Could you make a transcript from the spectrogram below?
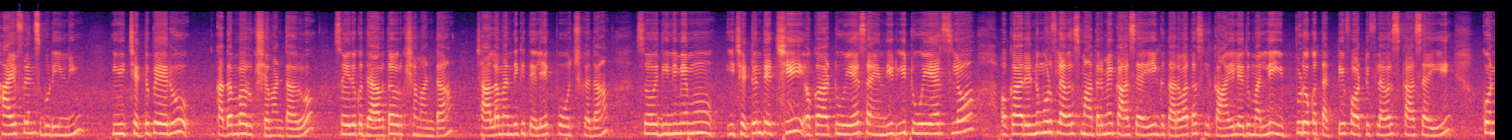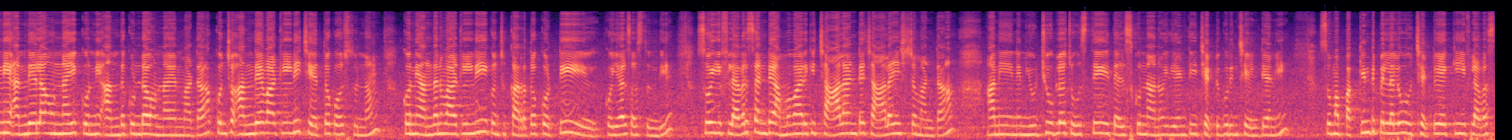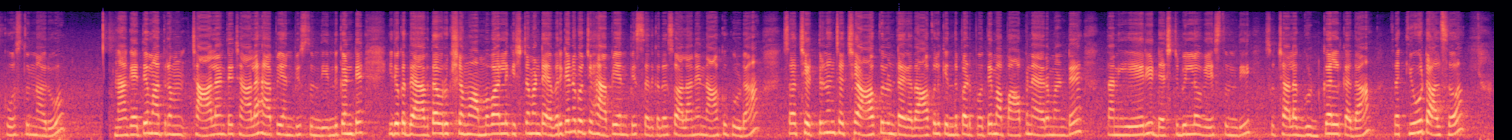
Hi friends good evening. ఈ చెట్టు పేరు కదంబ వృక్షం అంటారు. సో ఇది ఒక దేవతా వృక్షం అంట. చాలామందికి తెలియకపోవచ్చు కదా. సో దీన్ని మేము ఈ చెట్టుని తెచ్చి ఒక టూ ఇయర్స్ అయింది. ఈ టూ ఇయర్స్లో ఒక రెండు మూడు ఫ్లవర్స్ మాత్రమే కాసాయి ఇంకా తర్వాత అసలు కాయలేదు. మళ్ళీ ఇప్పుడు ఒక థర్టీ ఫార్టీ ఫ్లవర్స్ కాసాయి కొన్ని అందేలా ఉన్నాయి కొన్ని అందకుండా ఉన్నాయన్నమాట. కొంచెం అందే వాటిని చేత్తో కోస్తున్నాం. కొన్ని అందని వాటిని కొంచెం కర్రతో కొట్టి కొయ్యాల్సి వస్తుంది సో ఈ ఫ్లవర్స్ అంటే అమ్మవారికి చాలా అంటే చాలా ఇష్టం అంట అని నేను యూట్యూబ్లో చూస్తే తెలుసుకున్నాను ఇది ఏంటి చెట్టు గురించి ఏంటి అని. సో మా పక్కింటి పిల్లలు చెట్టు ఎక్కి ఈ ఫ్లవర్స్ కోస్తున్నారు. నాకైతే మాత్రం చాలా అంటే చాలా హ్యాపీ అనిపిస్తుంది. ఎందుకంటే ఇది ఒక దేవతా వృక్షము. అమ్మవార్లకి ఇష్టం అంటే ఎవరికైనా కొంచెం హ్యాపీ అనిపిస్తుంది కదా. సో అలానే నాకు కూడా. సో ఆ చెట్టు నుంచి వచ్చే ఆకులు ఉంటాయి కదా ఆకులు కింద పడిపోతే మా పాప నేరం అంటే తను ఏరి డస్ట్బిన్లో వేస్తుంది. సో చాలా గుడ్ గర్ల్ కదా. So cute also.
